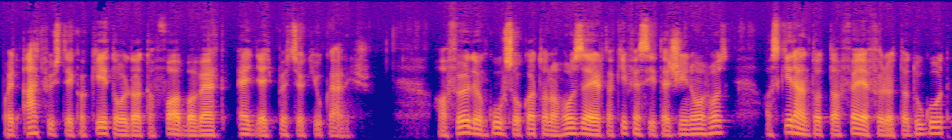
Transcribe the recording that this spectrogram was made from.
majd átfűzték a két oldalt a falba vert egy-egy pöcök lyukán is. Ha a földön kúszó katona hozzáért a kifeszített zsinórhoz, az kirántotta a feje fölött a dugót,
